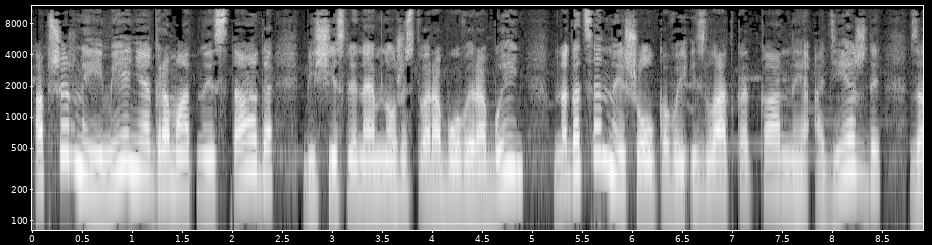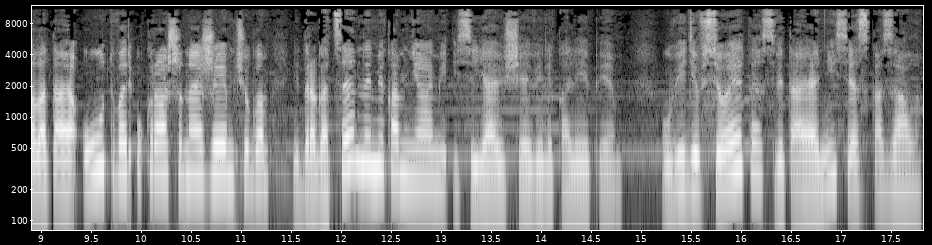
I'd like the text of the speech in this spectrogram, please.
обширные имения, громадные стада, бесчисленное множество рабов и рабынь, многоценные шелковые и златкотканные одежды, золотая утварь, украшенная жемчугом и драгоценными камнями и сияющая великолепием. Увидев все это, святая Анисия сказала,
